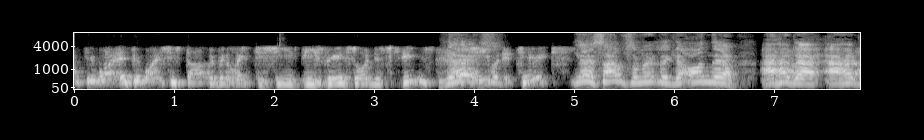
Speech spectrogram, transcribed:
If you want, if you want to start, we would like to see the face on the screens. Yes. See what it takes. Yes, absolutely. Get on there. I had a I had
